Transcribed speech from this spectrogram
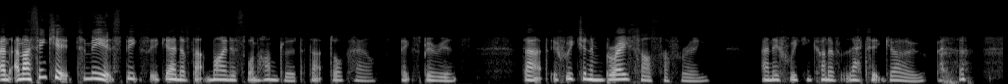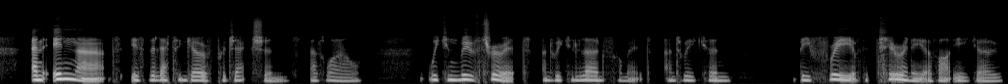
And and I think it to me it speaks again of that minus one hundred, that doghouse experience. That if we can embrace our suffering, and if we can kind of let it go, and in that is the letting go of projections as well we can move through it and we can learn from it and we can be free of the tyranny of our ego.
